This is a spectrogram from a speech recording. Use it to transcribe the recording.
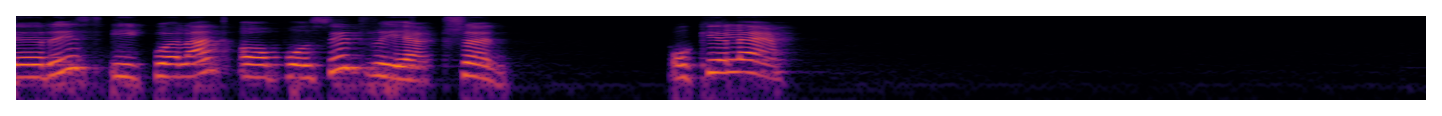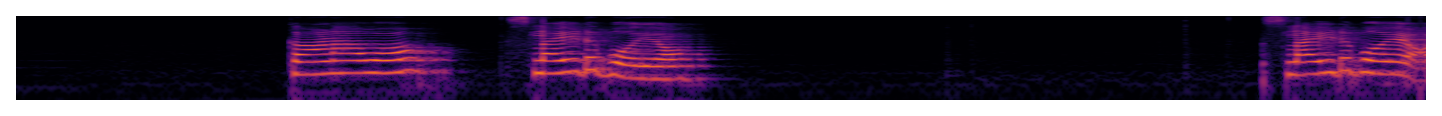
there is equal and opposite reaction okay അല്ലേ? കാണാവോ? സ്ലൈഡ് പോയോ? സ്ലൈഡ് പോയോ?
